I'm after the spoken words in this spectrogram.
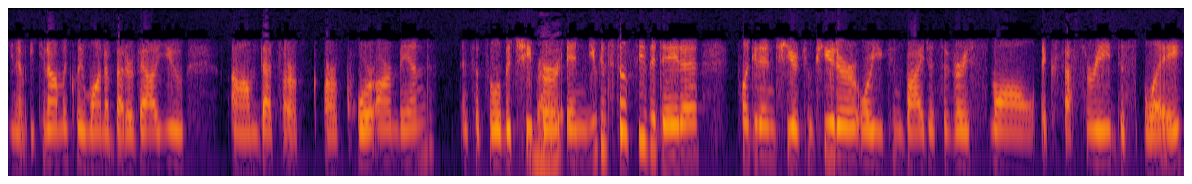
you know, economically want a better value, um, that's our, our core armband. And so it's a little bit cheaper. Right. And you can still see the data, plug it into your computer, or you can buy just a very small accessory display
